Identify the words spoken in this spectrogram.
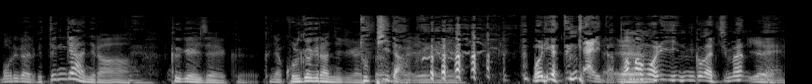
머리가 이렇게 뜬 게 아니라, 그게 이제 그, 그냥 골격이라는 얘기가 있어요. 두피다. 예, 예, 예. 머리가 뜬 게 아니다. 예. 파마 머리인 것 같지만 예. 네.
